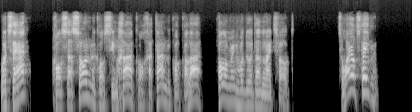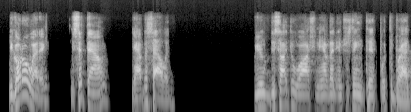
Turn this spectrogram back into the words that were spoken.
What's that? Kol sason v'kol simcha, kol chatan v'kol kala, kol omrim hodu et Adonai tzvot. It's a wild statement. You go to a wedding, you sit down, you have the salad, you decide to wash, and you have that interesting dip with the bread.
